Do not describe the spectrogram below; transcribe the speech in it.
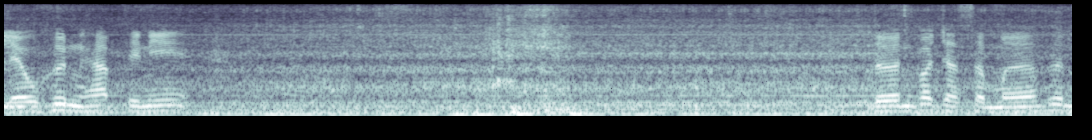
เร็วขึ้นครับทีนี้ เดินก็จะเสมอขึ้น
